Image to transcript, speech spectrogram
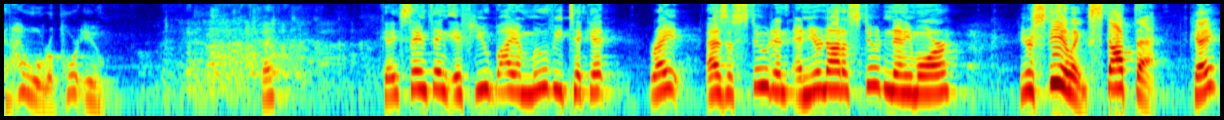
And I will report you. Okay? Okay, same thing. If you buy a movie ticket, right, as a student and you're not a student anymore, you're stealing. Stop that. Okay?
